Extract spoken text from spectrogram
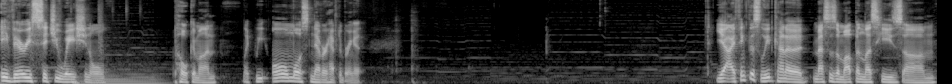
a very situational Pokemon. Like, we almost never have to bring it. Yeah, I think this lead kind of messes him up unless he's, um...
